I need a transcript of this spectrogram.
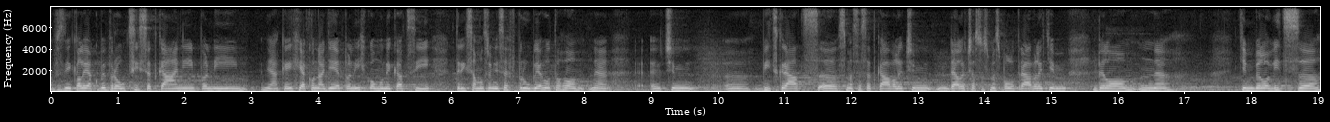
vznikaly jakoby vroucí setkání plný nějakých jako naděje plných komunikací, který samozřejmě se v průběhu toho, ne, čím eh, víckrát eh, jsme se setkávali, čím déle času jsme spolu trávili, tím bylo, mm, tím bylo víc eh,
